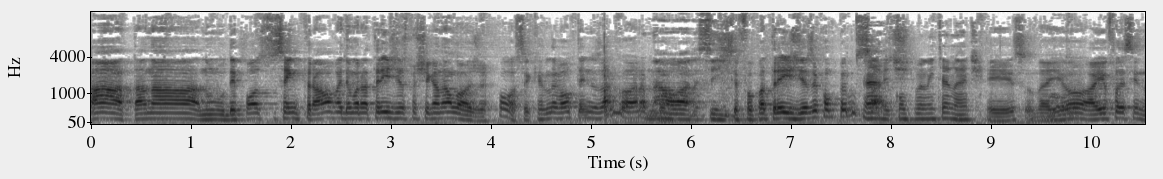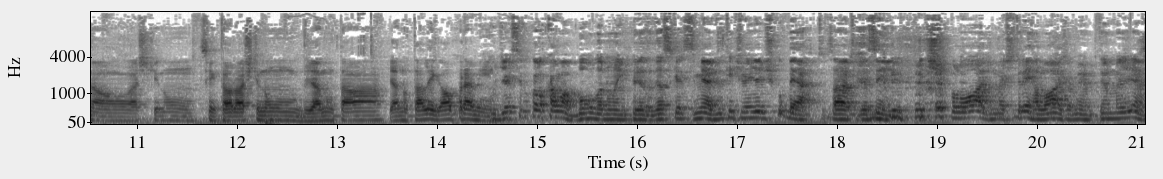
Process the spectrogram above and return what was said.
Ah, tá na, no depósito central, vai demorar três dias pra chegar na loja. Pô, você quer levar o tênis agora, Na pô. hora, sim. Se for pra três dias, eu compro pelo É, site. compro pela internet. Isso, daí eu, aí eu falei assim, não, acho que não, Centauro acho que não, já não tá, já não tá legal pra O mim. dia que você colocar uma bomba numa empresa dessa, que você me avisa que a gente vende a descoberto, sabe? Porque assim, explode umas três lojas ao mesmo tempo, imagina.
